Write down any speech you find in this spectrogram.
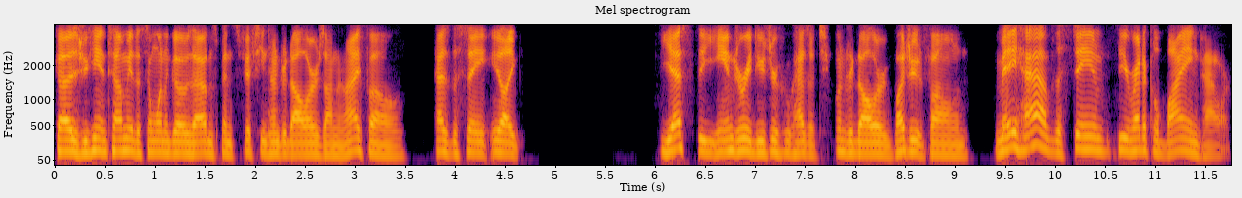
Because you can't tell me that someone who goes out and spends fifteen hundred dollars on an iPhone has the same you like yes, the Android user who has a two hundred dollar budget phone may have the same theoretical buying power.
